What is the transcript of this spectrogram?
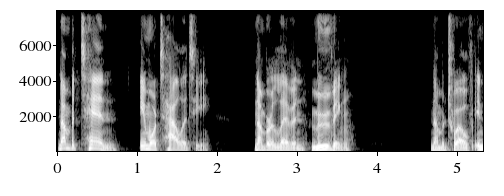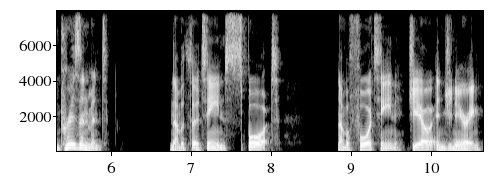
Number 10, immortality. Number 11, moving. Number 12, imprisonment. Number 13, sport. Number 14, geoengineering.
